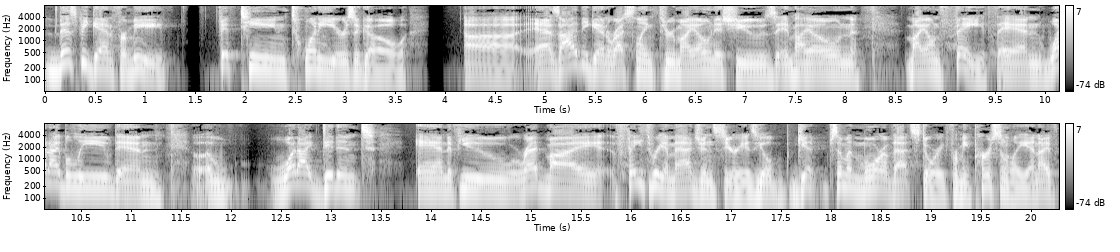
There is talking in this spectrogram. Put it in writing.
this began for me 15, 20 years ago, uh, as I began wrestling through my own issues in my own my own faith and what I believed and uh, what I didn't. And if you read my Faith Reimagined series, you'll get some more of that story for me personally. And I've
